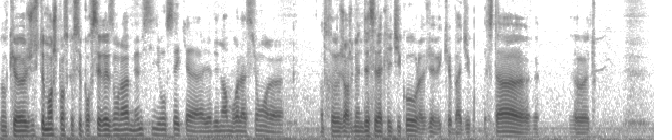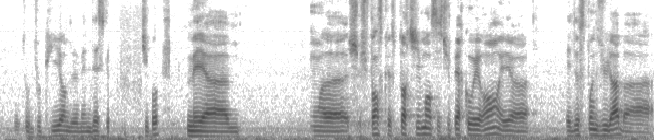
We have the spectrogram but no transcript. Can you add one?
Donc euh, justement, je pense que c'est pour ces raisons-là, même si on sait qu'il y, a d'énormes relations euh, entre Georges Mendes et l'Atlético, on l'a vu avec bah, Diego Costa, euh, tout, tout, client de Mendes l'Atlético. Mais je, pense que sportivement, c'est super cohérent et, et, de ce point de vue-là, bah,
